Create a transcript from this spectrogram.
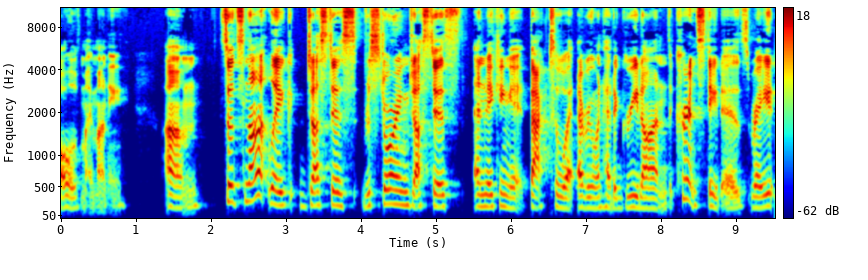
all of my money. Um, so it's not like justice, restoring justice and making it back to what everyone had agreed on the current state is, right?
